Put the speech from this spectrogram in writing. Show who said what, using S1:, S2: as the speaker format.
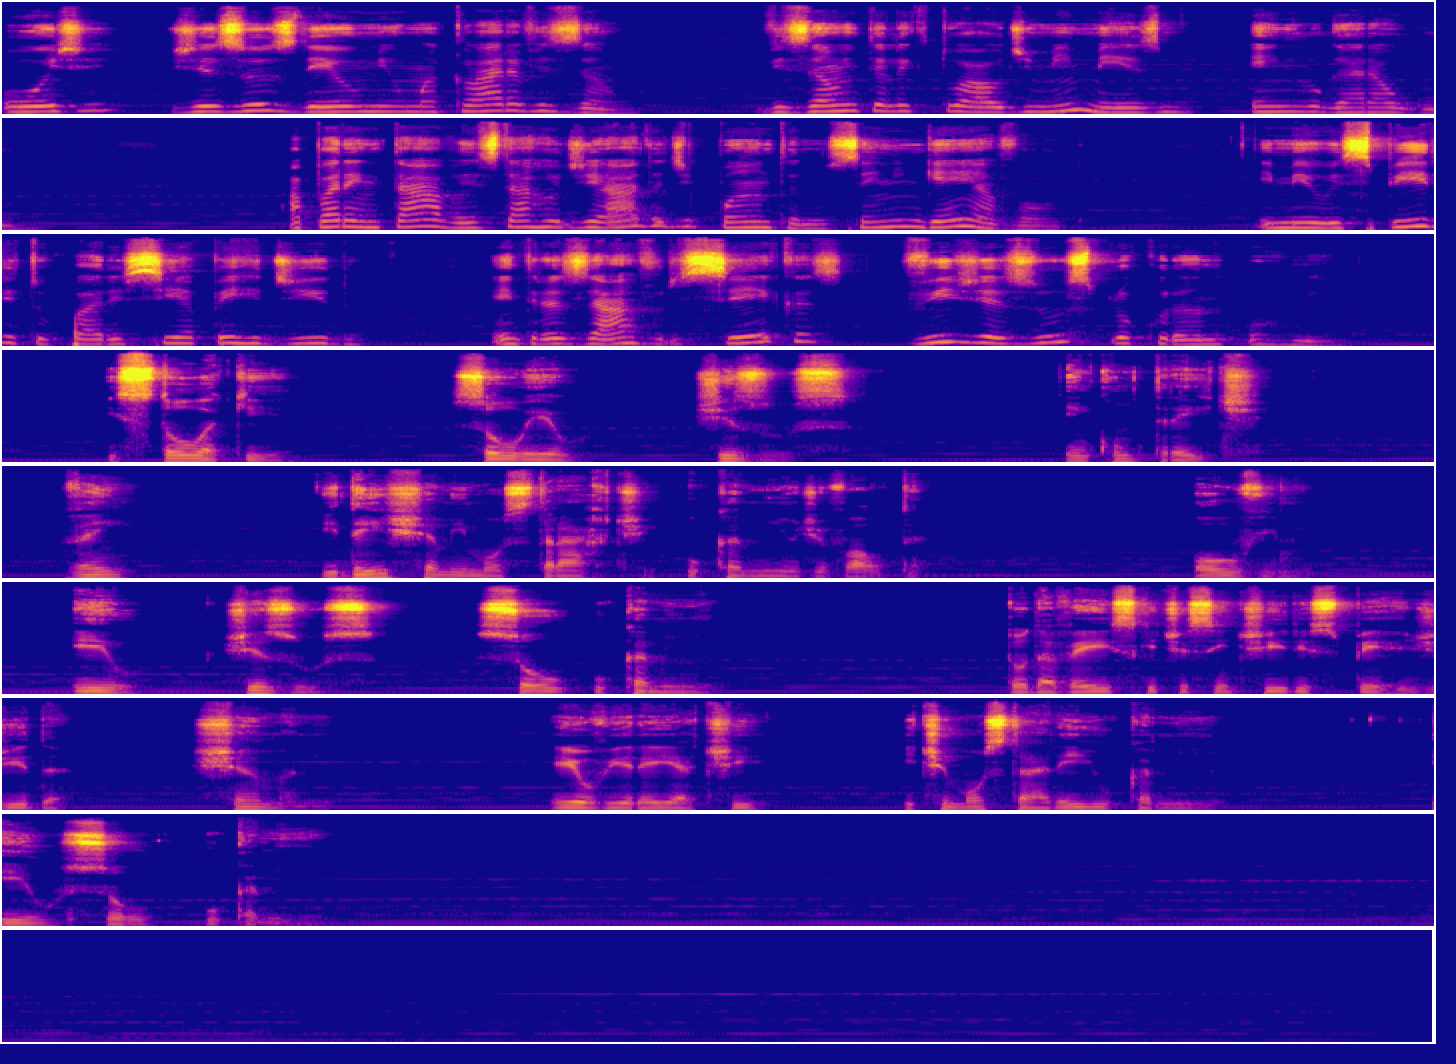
S1: Hoje, Jesus deu-me uma clara visão, visão intelectual de mim mesmo em lugar algum. Aparentava estar rodeada de pântanos sem ninguém à volta, e meu espírito parecia perdido. Entre as árvores secas, vi Jesus procurando por mim.
S2: Estou aqui, sou eu, Jesus. Encontrei-te. Vem e deixa-me mostrar-te o caminho de volta. Ouve-me. Eu, Jesus, sou o caminho. Toda vez que te sentires perdida, chama-me. Eu virei a ti e te mostrarei o caminho. Eu sou o caminho.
